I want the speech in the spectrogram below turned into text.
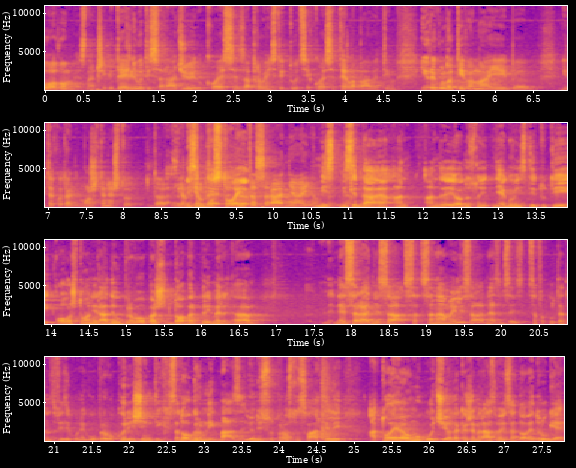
u ovome, znači gde ljudi sarađuju, koje se zapravo institucije, koje se tela bave tim i regulativama i, i tako dalje. Možete nešto da, jel, mislim jel da postoji da, ta saradnja? Jel, mis, mislim da Andrej, odnosno njegov institut i ovo što oni rade upravo baš dobar primer uh, ne saradnje sa, sa, sa nama ili sa, ne znam, sa, sa fakultetom za fiziku, nego upravo korišćenjem tih sad ogromnih baza. Ljudi su prosto shvatili, a to je omogućio, da kažem, razvoj sad ove druge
